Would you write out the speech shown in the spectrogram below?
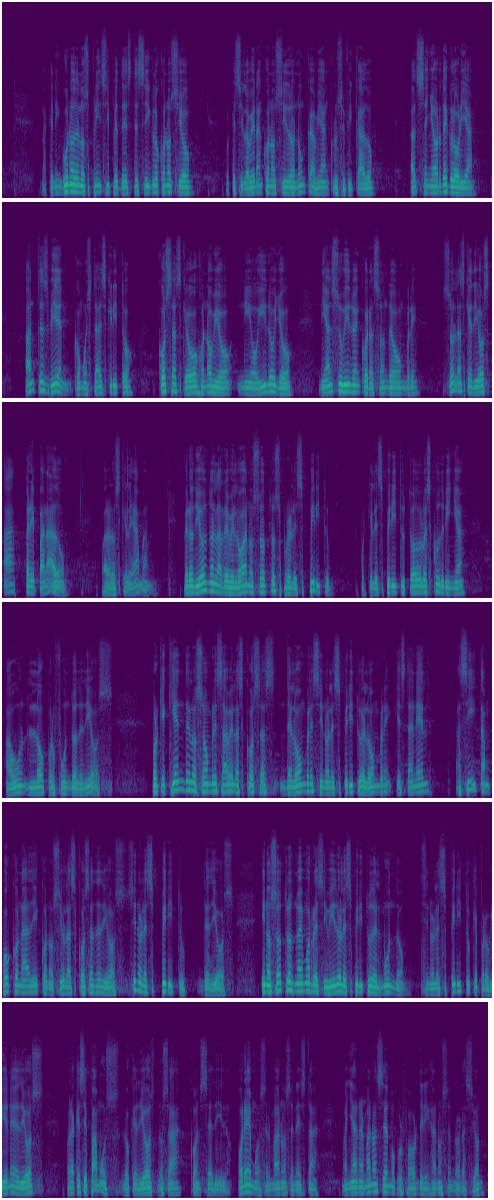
la que ninguno de los príncipes de este siglo conoció, porque si la hubieran conocido nunca habían crucificado al Señor de gloria. Antes bien, como está escrito, cosas que ojo no vio, ni oído yo, ni han subido en corazón de hombre, son las que Dios ha preparado para los que le aman. Pero Dios nos las reveló a nosotros por el Espíritu, porque el Espíritu todo lo escudriña, aún lo profundo de Dios. Porque ¿quién de los hombres sabe las cosas del hombre sino el Espíritu del hombre que está en él? Así tampoco nadie conoció las cosas de Dios sino el Espíritu de Dios. Y nosotros no hemos recibido el Espíritu del mundo, sino el Espíritu que proviene de Dios, para que sepamos lo que Dios nos ha concedido. Oremos, hermanos, en esta mañana. Hermano Anselmo, por favor, diríjanos en oración.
